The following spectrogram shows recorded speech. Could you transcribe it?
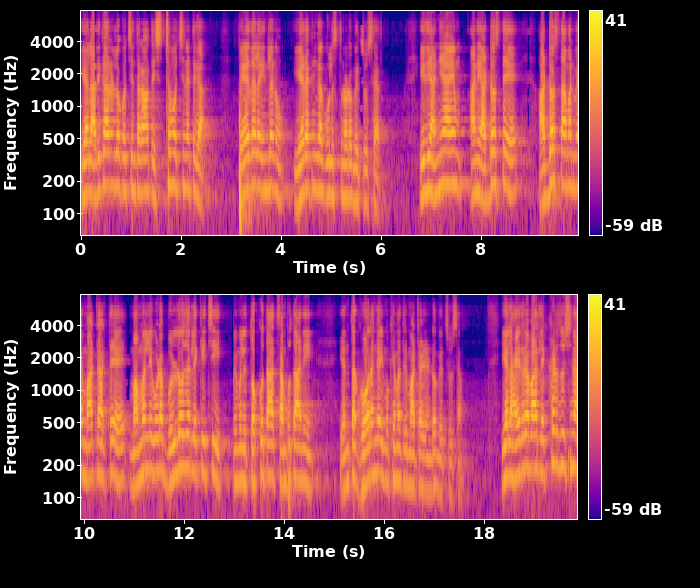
ఇవాళ అధికారంలోకి వచ్చిన తర్వాత ఇష్టం వచ్చినట్టుగా పేదల ఇండ్లను ఏ రకంగా కూలుస్తున్నాడో మీరు చూశారు. ఇది అన్యాయం అని అడ్డొస్తే అడ్డొస్తామని మేము మాట్లాడితే మమ్మల్ని కూడా బుల్డోజర్లు ఎక్కించి మిమ్మల్ని తొక్కుతా చంపుతా అని ఎంత ఘోరంగా ఈ ముఖ్యమంత్రి మాట్లాడిండో మీరు చూసాం ఇవాళ హైదరాబాద్లో ఎక్కడ చూసినా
